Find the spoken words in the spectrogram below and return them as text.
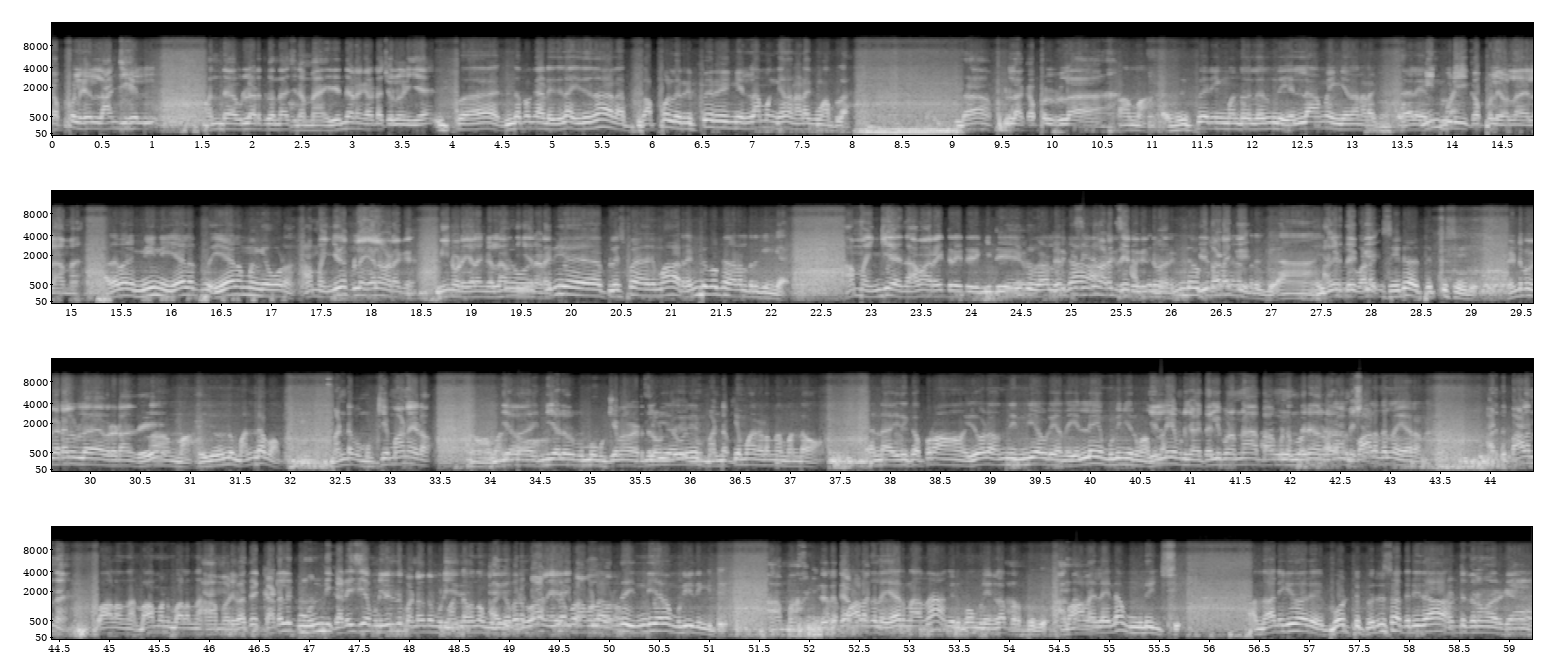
கப்பல்கள் லாஞ்சிகள் வந்த உள்ள இடத்துக்கு வந்தாச்சு நம்ம. இது எந்த இடம் கரெக்டாக சொல்லுங்க நீங்க? இப்போ இந்த பக்கம் இதெல்லாம் இதுதான் கப்பல் ரிப்பேரிங் எல்லாமே இங்கே தான் நடக்குமாப்ல? இந்த ஃபுல்லா கப்பல் ஃபுல்லா ஆமா ரிப்பேரிங் பண்றதுல இருந்து எல்லாமே இங்கே தான் நடக்கும். வேலை மீன்பிடி கப்பல் எல்லாம் எல்லாமே. அதே மாதிரி மீன் ஏலத்து ஏலமும் இங்கே ஓடும். ஆமா இங்கே தான் ஃபுல்லா ஏலம் நடக்கும் மீனோட ஏலங்கள்லாம் வந்து இங்கே நடக்கும் பெரிய ப்ளஸ் பாயிண்ட் தெரியுமா? ரெண்டு பக்கம் கடல் இருக்கு இங்க. ஆமா இங்கே ஆமா ரைட் ரைட் இங்கிட்டு தெற்கு? சைடு வடக்கு சைடு ரெண்டு இது பக்கம் வடக்கு. இருக்கு இது. வடக்கு சைடு அது தெற்கு சைடு. ரெண்டு பக்கம் கடல் உள்ள ஒரு இடம் இது ஆமா இது வந்து மண்டபம். மண்டபம் முக்கியமான இடம். இந்தியாவில். இந்தியாவில் ரொம்ப முக்கியமான இடத்துல மண்டபம். முக்கியமான இடம் தான் மண்டபம். ஏண்டா இதுக்கப்புறம் இதோட வந்து இந்தியாவுடைய அந்த எல்லையை முடிஞ்சிருவோம் எல்லையை முடிஞ்சாங்க. தள்ளி போனோம்னா ராமேஸ்வரம். பாலத்தெல்லாம் ஏறணும். அடுத்து பாலம் தான். பாலம் தான் பாமன் பாலம் தான். ஆமா அப்படி பார்த்தா கடலுக்கு முந்தி கடைசியா முடியிறது மண்டபம் தான் முடியுது. மண்டபம் தான் அதுக்கப்புறம் பாலம் ஏறி பாம்பன் வந்து இந்தியாவே முடியுது இங்கிட்டு. ஆமா அந்த கிட்டத்தட்ட பாலத்துல ஏறினா தான் அங்கிட்டு போக முடியும் நிலப்பரப்புக்கு. பாலம். இல்லைன்னா முடிஞ்சுச்சு. அந்த அன்னைக்கு ஒரு போட்டு பெருசா தெரியுதா? ரொட்டுத்தனமா இருக்கேன்.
